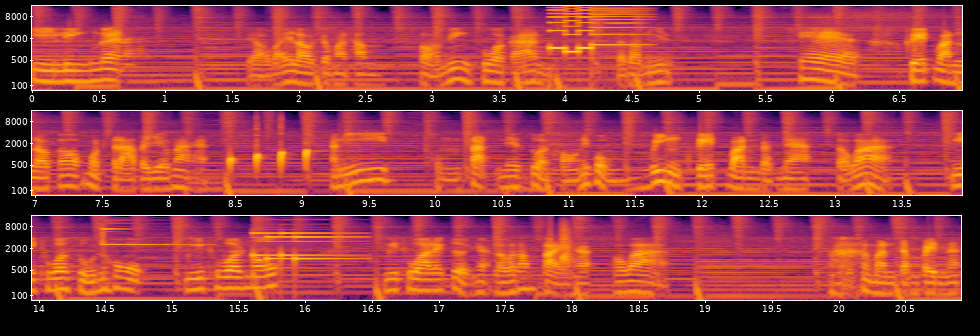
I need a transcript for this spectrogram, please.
กีลิงด้วยนะฮะเดี๋ยวเอาไว้เราจะมาทำสอนวิ่งทัวร์กัน แต่ตอนนี้แค่เควสวันเราก็หมดเวลาไปเยอะมากฮะอันนี้ผมตัดในส่วนของที่ผมวิ่งเควสวันแบบเนี้ยฮะแต่ว่ามีทัวร์ศูนย์หกมีทัวร์นก มีทัวร์อะไรเกิดเนี่ยเราก็ต้องไปฮะเพราะว่า มันจำเป็นนะ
